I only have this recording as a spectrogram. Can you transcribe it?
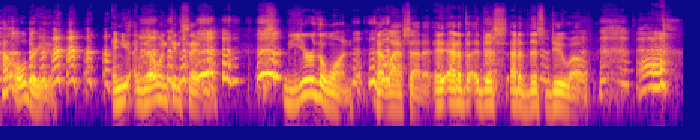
How old are you? And you, no one can say. You're the one that laughs at it. Out of the, this, out of this duo. Uh,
